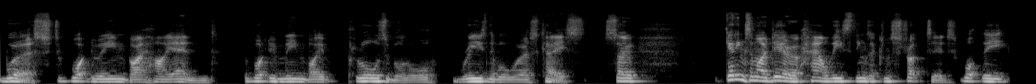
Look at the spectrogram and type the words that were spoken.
worst? What do we mean by high end? What do we mean by plausible or reasonable worst case? So, getting some idea of how these things are constructed, what the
